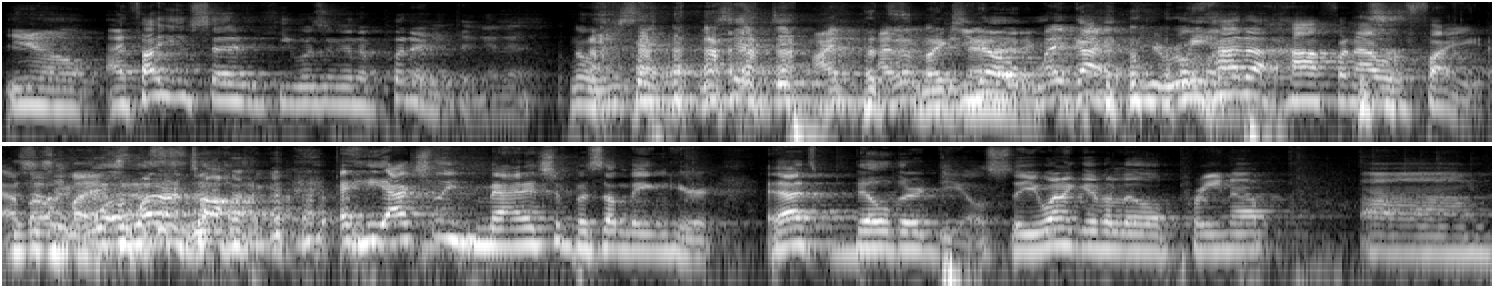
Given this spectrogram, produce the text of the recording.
You know, I thought you said he wasn't gonna put anything in it. No, you said you said Dick- I, I don't Mike's You know, handwriting. Mike, guy, we wrong. had a half an hour fight is about Mike. what, what I'm talking, and he actually managed to put something in here, and that's builder deals. So you want to give a little prenup? Um,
